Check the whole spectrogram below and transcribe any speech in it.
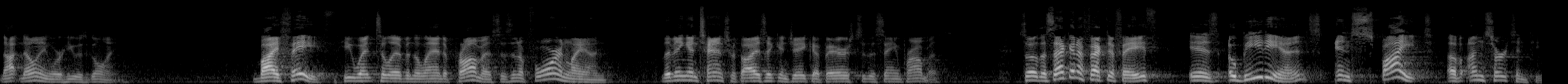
not knowing where he was going. By faith, he went to live in the land of promise, as in a foreign land, living in tents with Isaac and Jacob, heirs to the same promise. So the second effect of faith is obedience in spite of uncertainty.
